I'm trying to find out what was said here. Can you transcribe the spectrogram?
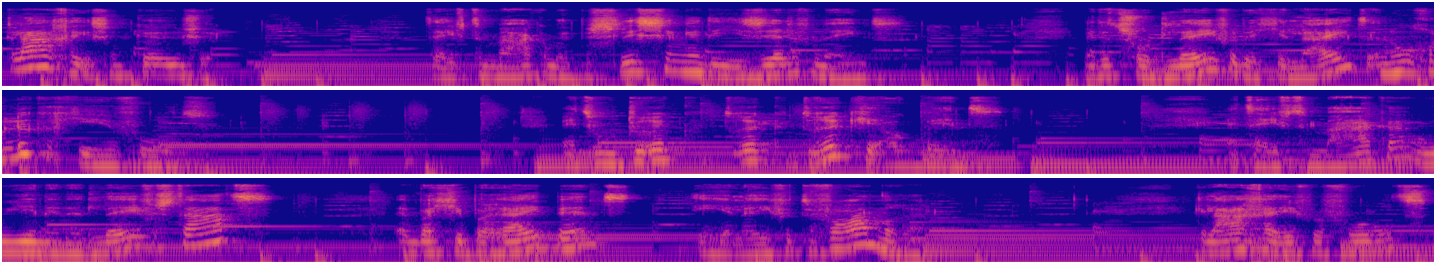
Klagen is een keuze. Het heeft te maken met beslissingen die je zelf neemt. Met het soort leven dat je leidt en hoe gelukkig je je voelt. Met hoe druk, druk, druk je ook bent. Het heeft te maken hoe je in het leven staat en wat je bereid bent in je leven te veranderen. Klagen heeft bijvoorbeeld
